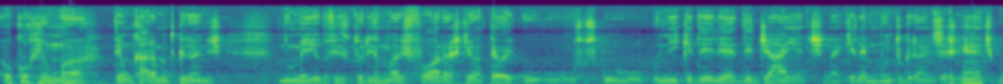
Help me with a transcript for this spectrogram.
ocorreu uma. Tem um cara muito grande no meio do fisiculturismo lá de fora. Acho que até o, o, o, o nick dele é The Giant, né? Que ele é muito grande. Acho que tem tipo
